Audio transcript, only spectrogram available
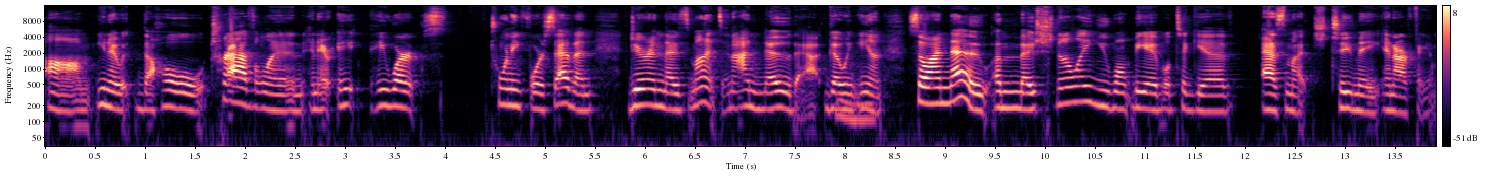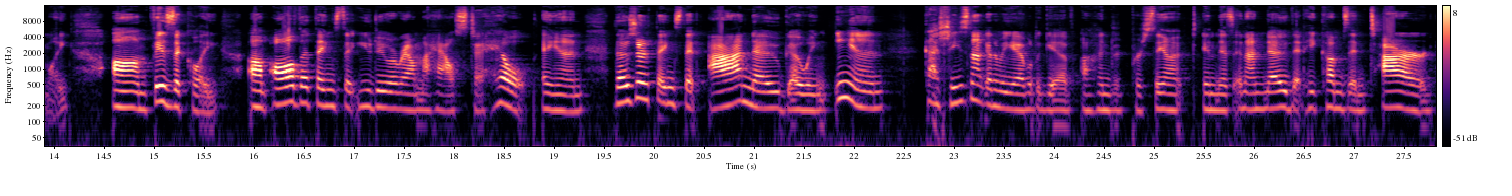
um, you know, the whole traveling and it, he works 24 7 during those months and i know that going in. So i know emotionally you won't be able to give as much to me and our family. Um, physically um, all the things that you do around the house to help and those are things that i know going in gosh he's not going to be able to give 100% in this and i know that he comes in tired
